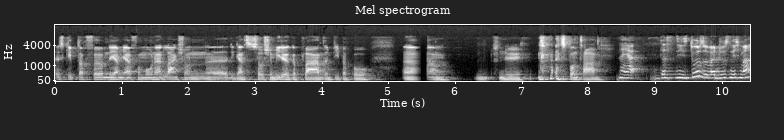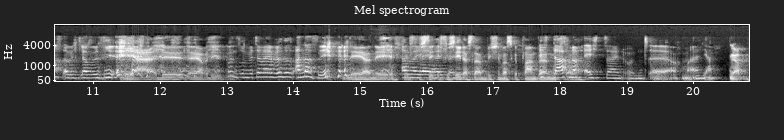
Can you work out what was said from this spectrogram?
es gibt auch Firmen, die haben ja vor Monaten lang schon äh, die ganze Social Media geplant und pipapo. Ähm, nö, spontan. Naja, das siehst du so, weil du es nicht machst, aber ich glaube, die, Ja, nee, nee, aber die, unsere Mitarbeiter würden das anders sehen. nee, ja, nee, ich, Aber ich, ja, verstehe- ja, ich ich verstehe, dass da ein bisschen was geplant Es werden muss. darf noch aber- echt sein und äh, auch mal, ja, Ja,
